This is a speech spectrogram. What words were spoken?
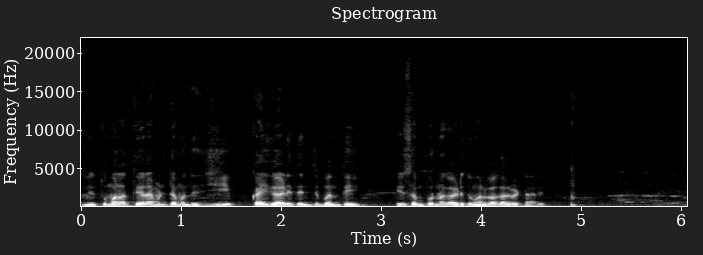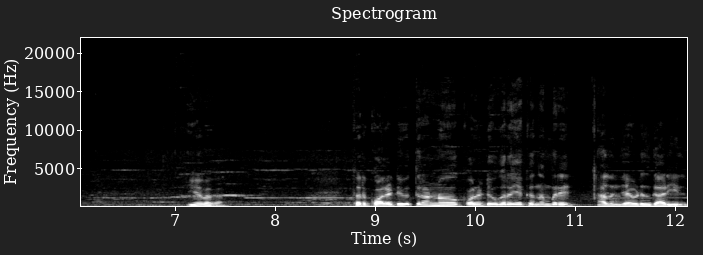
आणि तुम्हाला तेरा मिनटामध्ये जी काही गाडी त्यांची बनते ही संपूर्ण गाडी तुम्हाला बघायला भेटणार आहे. हे बघा. तर क्वालिटी मित्रांनो क्वालिटी वगैरे एकच नंबर आहे. अजून ज्यावेळेस गाडी येईल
